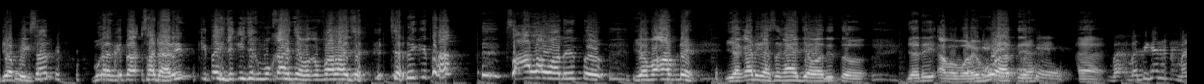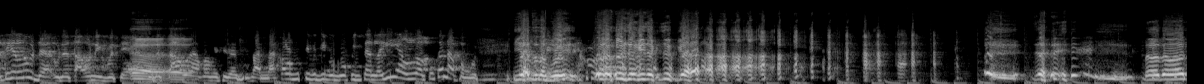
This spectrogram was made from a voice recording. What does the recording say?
dia pingsan bukan kita sadarin kita injek-injek mukanya sama kepalanya. Jadi kita salah waktu itu. Ya maaf deh. Ya kan nggak sengaja waktu itu jadi apa boleh Oke, buat ya Oke. Eh, Ba- Berarti kan berarti kan lu udah udah tahu nih Bud ya. Eh, udah tahu eh. apa bisa dilakukan. Nah, kalau tiba-tiba gue pingsan lagi yang lu lakukan apa, Bud? Iya tetap gue tetap gue injek-injek juga. Jadi teman-teman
